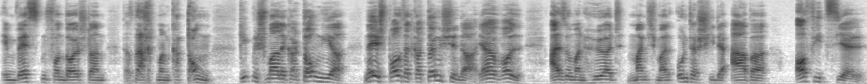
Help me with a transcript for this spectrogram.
im Westen von Deutschland, da sagt man Karton. Gib mir mal einen Karton hier. Nee, ich brauche das Kartonchen da. Jawohl. Also man hört manchmal Unterschiede, aber offiziell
